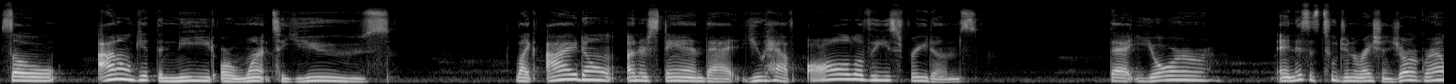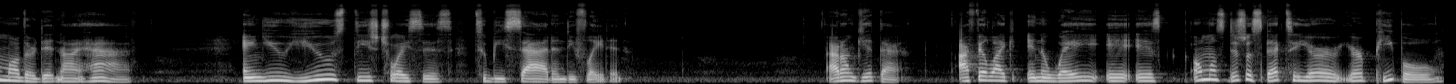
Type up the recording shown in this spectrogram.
So I don't get the need or want to use, like, I don't understand that you have all of these freedoms that your, and this is two generations, your grandmother did not have. And you use these choices to be sad and deflated. I don't get that. I feel like in a way it is almost disrespect to your your people.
